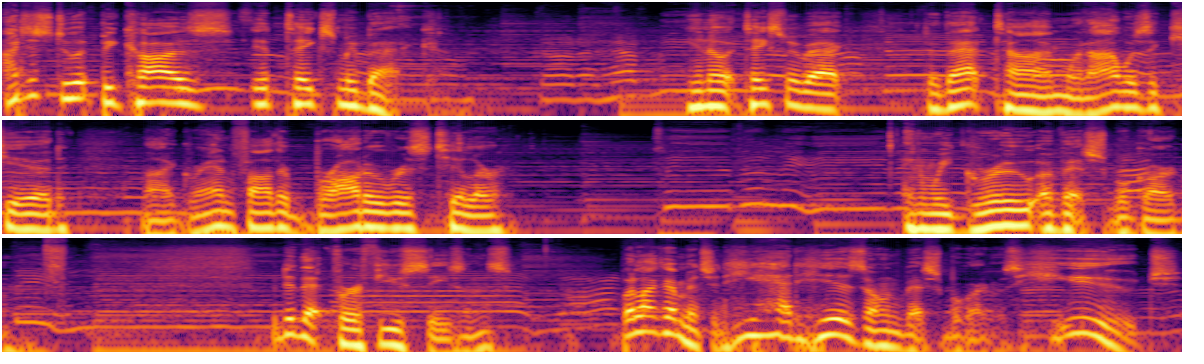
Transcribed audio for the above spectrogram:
I just do it because it takes me back. You know, it takes me back to that time when I was a kid. My grandfather brought over his tiller and we grew a vegetable garden. We did that for a few seasons. But like I mentioned, he had his own vegetable garden. It was huge.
